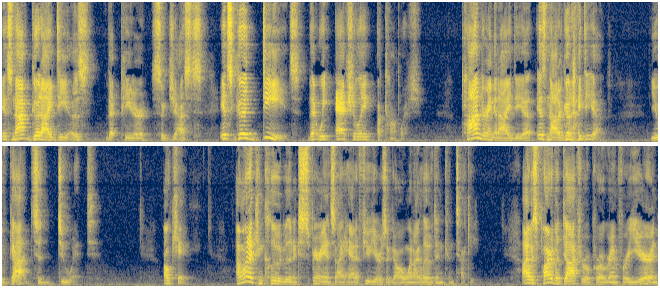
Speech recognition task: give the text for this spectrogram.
it's not good ideas that Peter suggests, it's good deeds that we actually accomplish. Pondering an idea is not a good idea. You've got to do it. Okay, I want to conclude with an experience I had a few years ago when I lived in Kentucky. I was part of a doctoral program for a year, and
